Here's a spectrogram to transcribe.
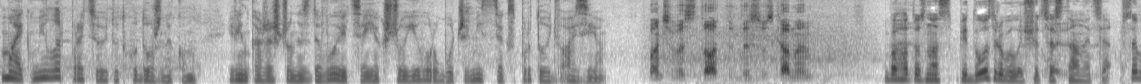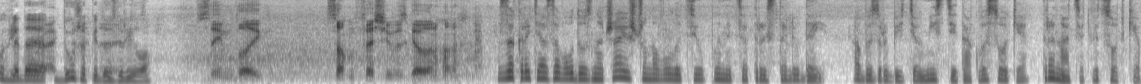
Майк Міллер працює тут художником. Він каже, що не здивується, якщо його робоче місце експортують в Азію. Багато з нас підозрювали, що це станеться. Все виглядає дуже підозріло. Закриття заводу означає, що на вулиці опиниться 300 людей, а безробіття в місті і так високе 13%.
